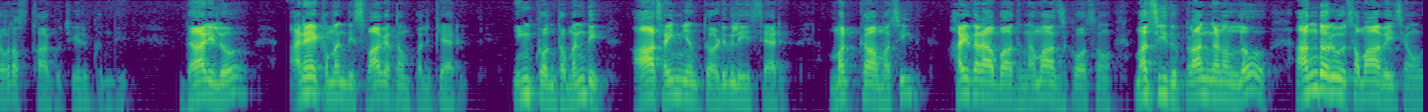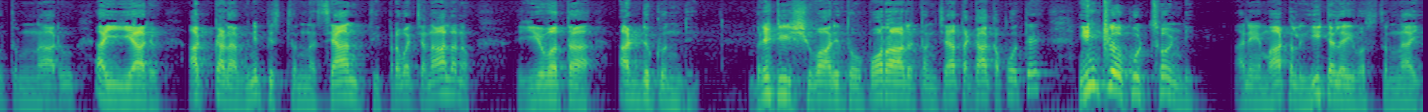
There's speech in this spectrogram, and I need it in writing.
చౌరస్తాకు చేరుకుంది. దారిలో అనేక మంది స్వాగతం పలికారు. ఇంకొంతమంది ఆ సైన్యంతో అడుగులేశారు. మక్కా మసీద్ హైదరాబాద్ నమాజ్ కోసం మసీదు ప్రాంగణంలో అందరూ సమావేశం అవుతున్నారు అయ్యారు. అక్కడ వినిపిస్తున్న శాంతి ప్రవచనాలను యువత అడ్డుకుంది. బ్రిటిష్ వారితో పోరాడటం చేత కాకపోతే ఇంట్లో కూర్చోండి అనే మాటలు ఈటలై వస్తున్నాయి.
